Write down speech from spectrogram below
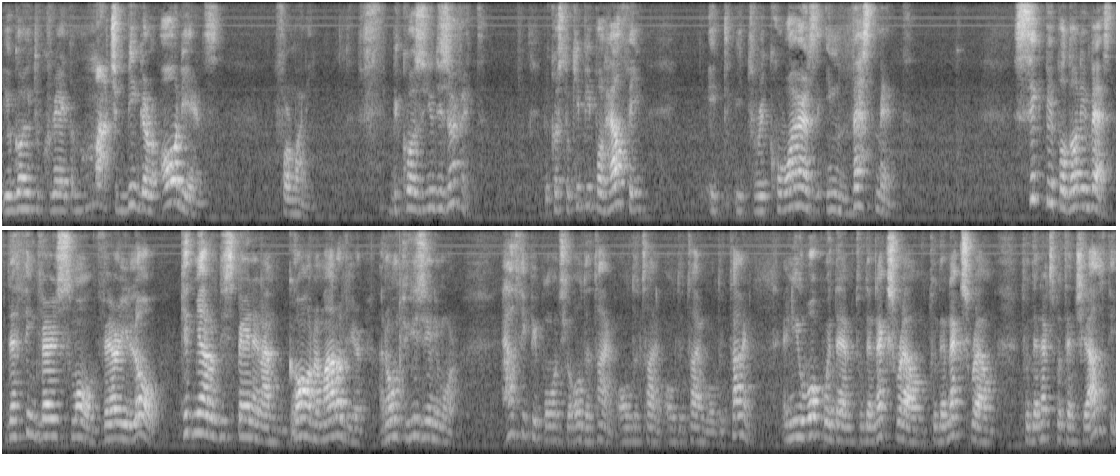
you're going to create a much bigger audience for money. F- Because you deserve it. Because to keep people healthy, it, it requires investment. Sick people don't invest. They think very small, very low. Get me out of this pain and I'm gone, I'm out of here. I don't want to use you anymore. Healthy people want you all the time, all the time, all the time, all the time. And you walk with them to the next realm, to the next realm, to the next potentiality.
